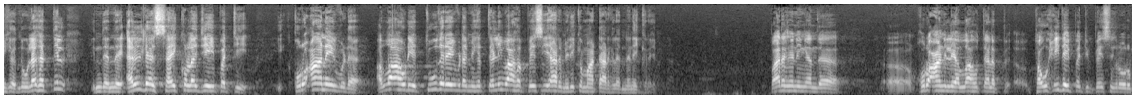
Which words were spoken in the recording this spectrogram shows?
மிக இந்த உலகத்தில் இந்த இந்த எல்டர் சைக்காலஜியை பற்றி குர்ஆனை விட அல்லாஹுடைய தூதரை விட மிக தெளிவாக பேசி யாரும் இருக்க மாட்டார்கள் என்று நினைக்கிறேன். பாருங்க நீங்க அந்த குர்ஆனிலே அல்லாஹு தால தௌஹீதை பற்றி பேசுகிற ஒரு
